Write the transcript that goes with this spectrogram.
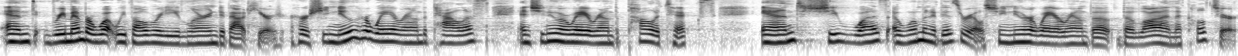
And remember what we've already learned about here. Her, she knew her way around the palace and she knew her way around the politics. And she was a woman of Israel. She knew her way around the, the law and the culture.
